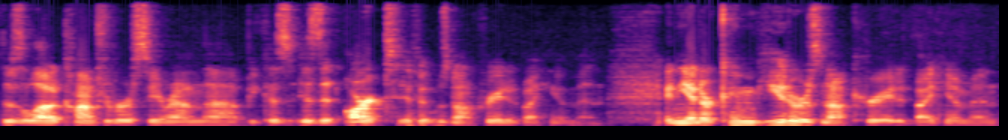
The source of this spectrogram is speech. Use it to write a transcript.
there's a lot of controversy around that because is it art if it was not created by human? And yet our computer is not created by human.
